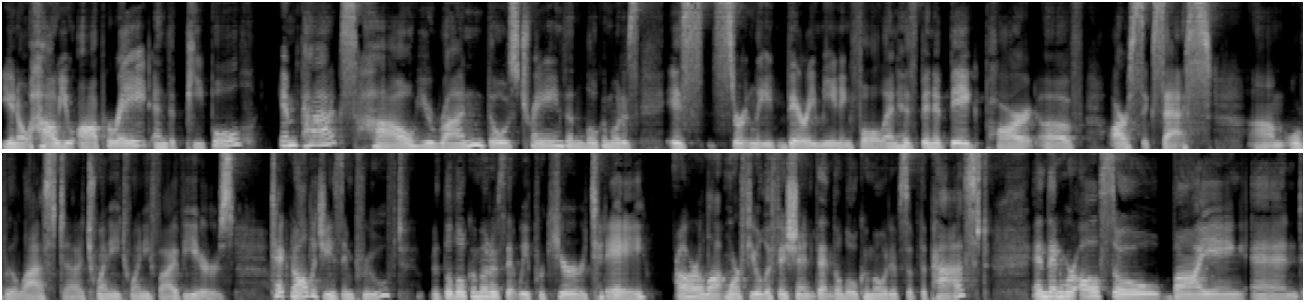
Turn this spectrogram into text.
you know, how you operate and the people impacts how you run those trains and locomotives is certainly very meaningful and has been a big part of our success um, over the last uh, 20, 25 years. Technology has improved. The locomotives that we procure today are a lot more fuel efficient than the locomotives of the past. And then we're also buying and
